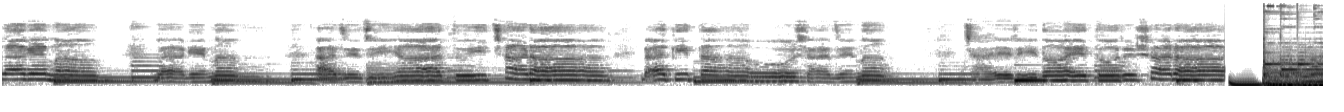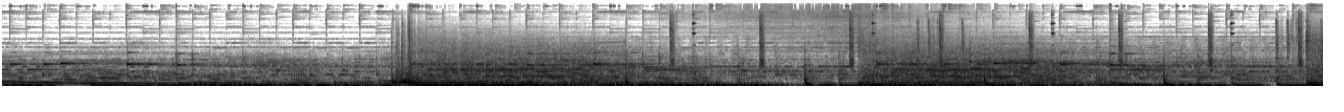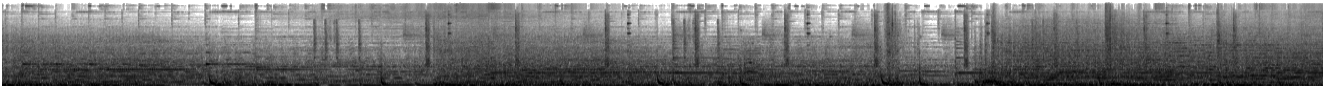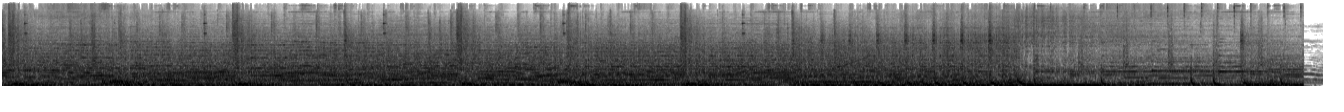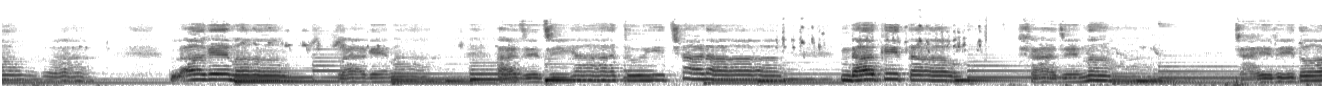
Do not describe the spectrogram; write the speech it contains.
লাগে না লাগে না। আজ জিয়া তুই ছাড়া ডাকি তাও সাজে না। চায় হৃদয় তোর সারা লাগে না লাগে না। আজ জিয়া তুই ছাড়া ডাকি তাও সাজে না। চাই হৃদয়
